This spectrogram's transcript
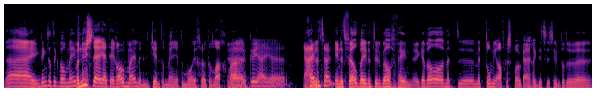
Nee, ik denk dat ik wel mee. Maar nu sta jij tegenover mij met een gentleman. Je hebt een mooie grote lach. Maar ja. eh, kun jij... eh, Ja, in het, zijn? in het veld ben je natuurlijk wel vervelend. Ik heb wel met, met Tommy afgesproken eigenlijk dit seizoen. Dat we,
